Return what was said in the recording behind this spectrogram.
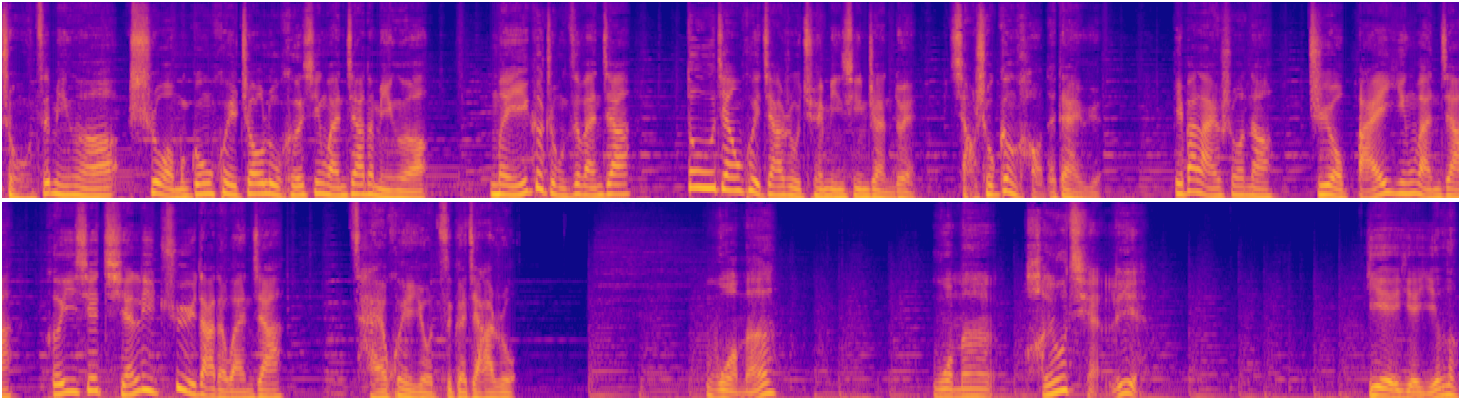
种子名额是我们工会招录核心玩家的名额，每一个种子玩家。”都将会加入全明星战队，享受更好的待遇。一般来说呢，只有白银玩家和一些潜力巨大的玩家才会有资格加入。我们，我们很有潜力。叶叶一愣，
